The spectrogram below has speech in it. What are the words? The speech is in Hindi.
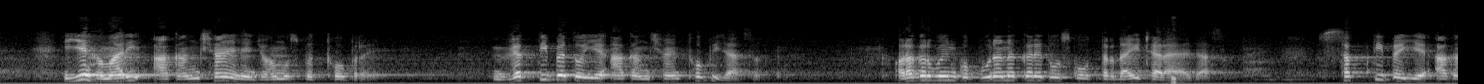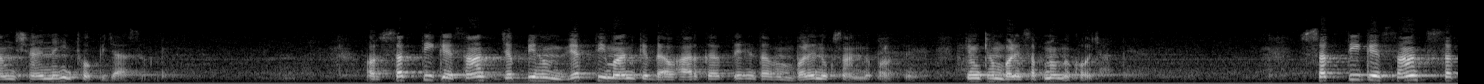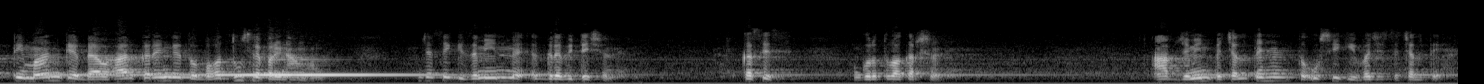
ये हमारी आकांक्षाएँ हैं जो हम उस पर थोप रहे हैं। व्यक्ति पे तो ये आकांक्षाएँ थोपी जा सकती और अगर वो इनको पूरा न करे तो उसको उत्तरदायी ठहराया जा सकता शक्ति पे ये आकांक्षाएँ नहीं थोपी जा सकती। और शक्ति के साथ जब भी हम व्यक्ति मान के व्यवहार करते हैं, तब हम बड़े नुकसान में पड़ते हैं, क्योंकि हम बड़े सपनों में खो जाते हैं। शक्ति के साथ शक्तिमान के व्यवहार करेंगे तो बहुत दूसरे परिणाम होंगे। जैसे कि ज़मीन में ग्रेविटेशन है, कशिश, गुरुत्वाकर्षण है। आप ज़मीन पे चलते हैं तो उसी की वजह से चलते हैं।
